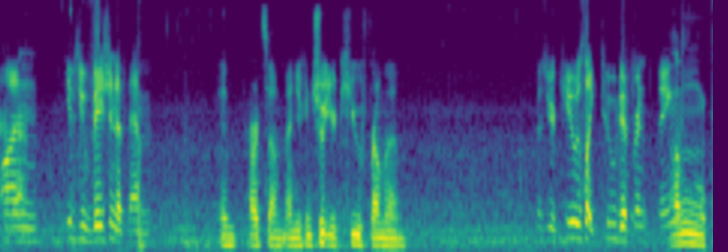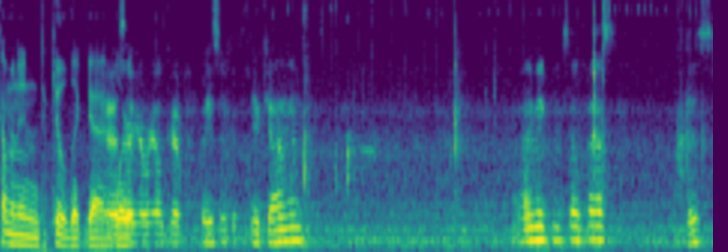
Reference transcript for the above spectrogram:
on, gives you vision of them. It hurts them, and you can shoot your Q from them. Because your Q is like two different things. I'm coming in to kill that guy. Yeah, it's Blur. like a real good basic if you're killing him. How do I make myself fast? This.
